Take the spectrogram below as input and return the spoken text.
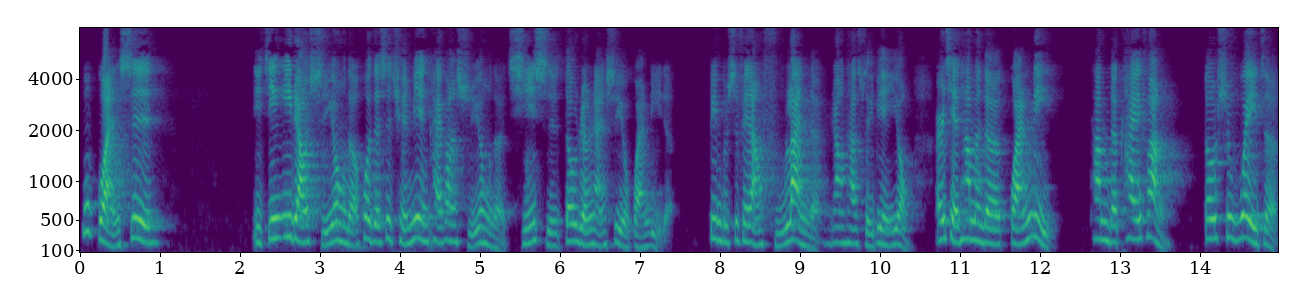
不管是已经医疗使用的，或者是全面开放使用的，其实都仍然是有管理的。并不是非常腐烂的，让它随便用，而且他们的管理、他们的开放，都是为着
